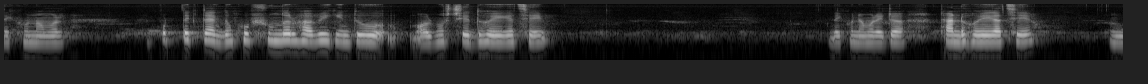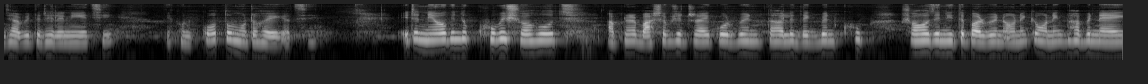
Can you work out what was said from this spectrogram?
দেখুন আমার প্রত্যেকটা একদম খুব সুন্দরভাবেই কিন্তু অলমোস্ট সেদ্ধ হয়ে গেছে। দেখুন আমার এটা ঠান্ডা হয়ে গেছে ঝাবিতে ঢেলে নিয়েছি। দেখুন কত মোটা হয়ে গেছে। এটা নেওয়া কিন্তু খুবই সহজ। আপনারা বাসা বসে ট্রাই করবেন, তাহলে দেখবেন খুব সহজে নিতে পারবেন। অনেকে অনেকভাবে নেয়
